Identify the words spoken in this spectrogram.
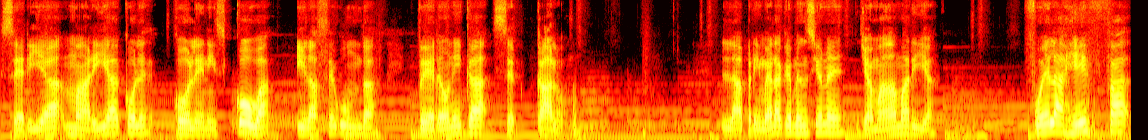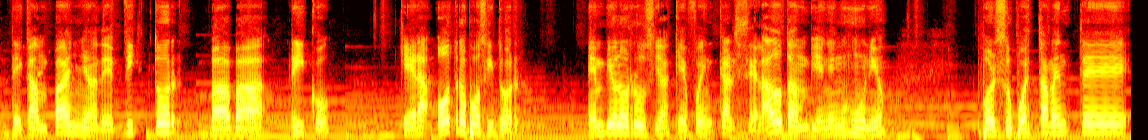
sería María Koleniskova y la segunda Verónica Sepkalo. La primera que mencioné, llamada María, fue la jefa de campaña de Víctor Babarico, que era otro opositor en Bielorrusia que fue encarcelado también en junio por supuestamente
